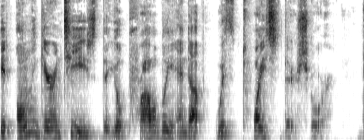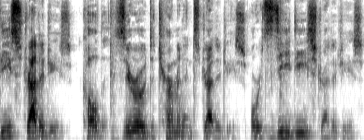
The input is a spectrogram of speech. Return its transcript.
It only guarantees that you'll probably end up with twice their score. These strategies, called zero determinant strategies or ZD strategies,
